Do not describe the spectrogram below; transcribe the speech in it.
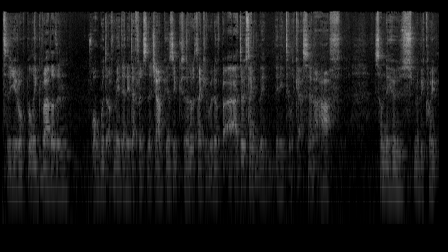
to the Europa League rather than well, would it have made any difference in the Champions League? Because I don't think it would have. But I do think they, they need to look at a centre half, somebody who's maybe quite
